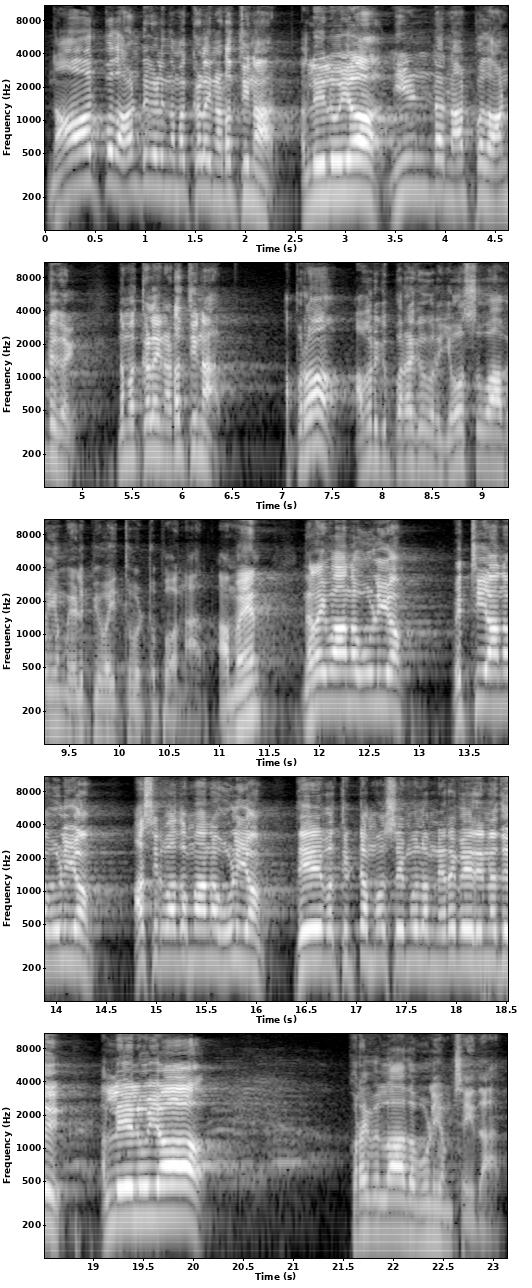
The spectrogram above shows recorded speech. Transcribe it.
நாற்பது ஆண்டுகள் இந்த மக்களை நடத்தினார். அல்லேலூயா நீண்ட நாற்பது ஆண்டுகள் இந்த மக்களை நடத்தினார். அப்புறம் அவருக்கு பிறகு ஒரு யோசுவாவையும் எழுப்பி வைத்து விட்டு போனார். ஆமேன். நிறைவான ஊழியம் வெற்றியான ஊழியம் ஆசீர்வாதமான ஊழியம். தேவ திட்டம் மோசை மூலம் நிறைவேறினது. அல்லேலூயா. குறைவில்லாத ஊழியம் செய்தார்.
